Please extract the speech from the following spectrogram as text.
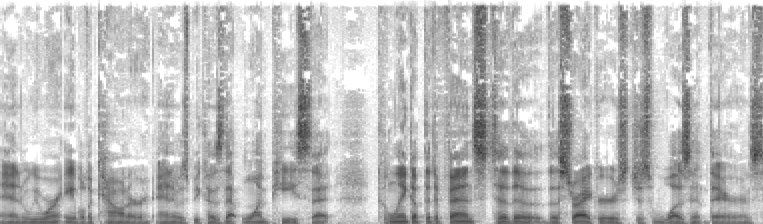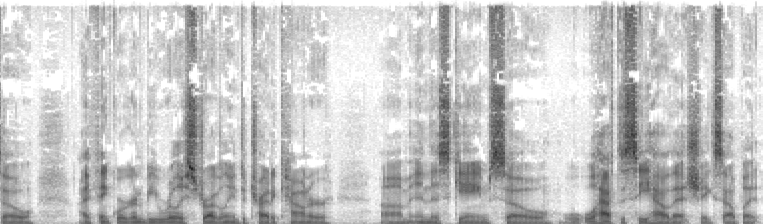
and we weren't able to counter. And it was because that one piece that could link up the defense to the the strikers just wasn't there. And so I think we're going to be really struggling to try to counter um, in this game. So we'll have to see how that shakes out. But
